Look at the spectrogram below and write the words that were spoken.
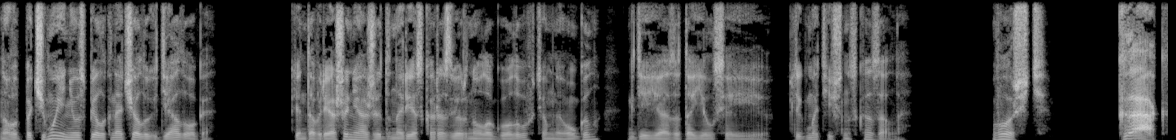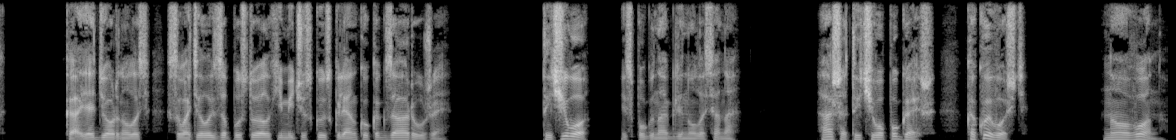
Но вот почему я не успел к началу их диалога?» Кентавряша неожиданно резко развернула голову в темный угол, где я затаился и флегматично сказала. «Вождь». «Как?» Кая дернулась, схватилась за пустую алхимическую склянку, как за оружие. «Ты чего?» — испуганно оглянулась она. «Аша, ты чего пугаешь? Какой вождь?» «Ну, вон».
